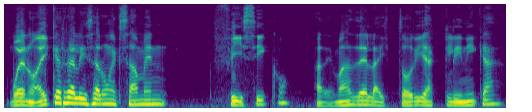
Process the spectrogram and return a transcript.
Bueno, hay que realizar un examen físico, además de la historia clínica.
